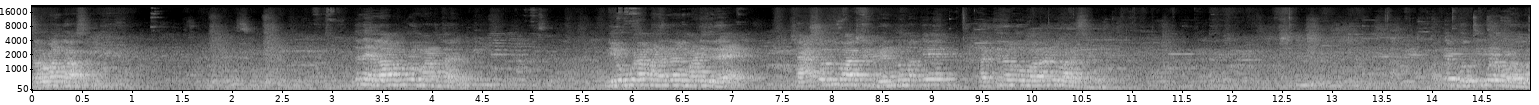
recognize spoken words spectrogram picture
ಸರ್ವಾಂಗಾಸನ. ಇದನ್ನ ಎಲ್ಲ ಮಕ್ಕಳು ಮಾಡ್ತಾರೆ. ನೀವು ಕೂಡ ಮನೆಯಲ್ಲಿ ಮಾಡಿದ್ರೆ ಶಾಶ್ವತವಾಗಿ ಬೆನ್ನು ಮತ್ತೆ ಕತ್ತಿನ ನೋವನ್ನು ನಿವಾರಿಸಬಹುದು ಮತ್ತೆ ಬುದ್ಧಿ ಕೂಡ ಬರಲ್ಲ.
